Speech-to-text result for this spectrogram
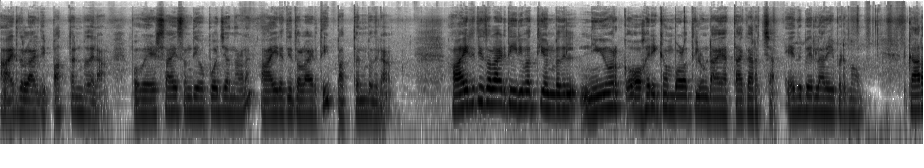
ആയിരത്തി തൊള്ളായിരത്തി പത്തൊൻപതിലാണ്. അപ്പോൾ വേഴ്സായി സന്ധി ഒപ്പുവെച്ച എന്നാണ്? ആയിരത്തി തൊള്ളായിരത്തി പത്തൊൻപതിലാണ്. ആയിരത്തി തൊള്ളായിരത്തി ഇരുപത്തി ഒൻപതിൽ ന്യൂയോർക്ക് ഓഹരി കമ്പോളത്തിലുണ്ടായ തകർച്ച ഏത് പേരിൽ അറിയപ്പെടുന്നു? കറ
